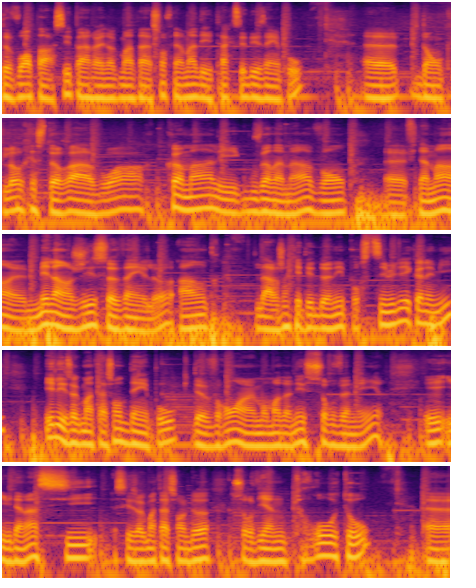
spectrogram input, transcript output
devoir passer par une augmentation finalement des taxes et des impôts. donc là, restera à voir comment les gouvernements vont finalement mélanger ce vin-là entre l'argent qui a été donné pour stimuler l'économie et les augmentations d'impôts qui devront à un moment donné survenir. Et évidemment, si ces augmentations-là surviennent trop tôt, euh,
